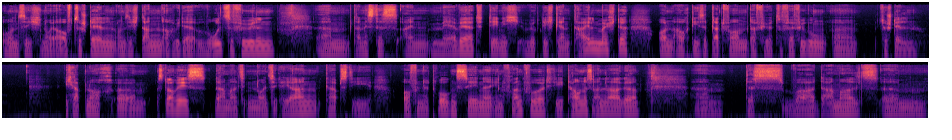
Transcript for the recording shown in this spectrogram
und sich neu aufzustellen und sich dann auch wieder wohlzufühlen, ähm, dann ist das ein Mehrwert, den ich wirklich gern teilen möchte und auch diese Plattform dafür zur Verfügung äh, zu stellen. Ich habe noch ähm, Stories. Damals in den 90er Jahren gab es die offene Drogenszene in Frankfurt, die Taunusanlage. Ähm, das war damals ähm,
